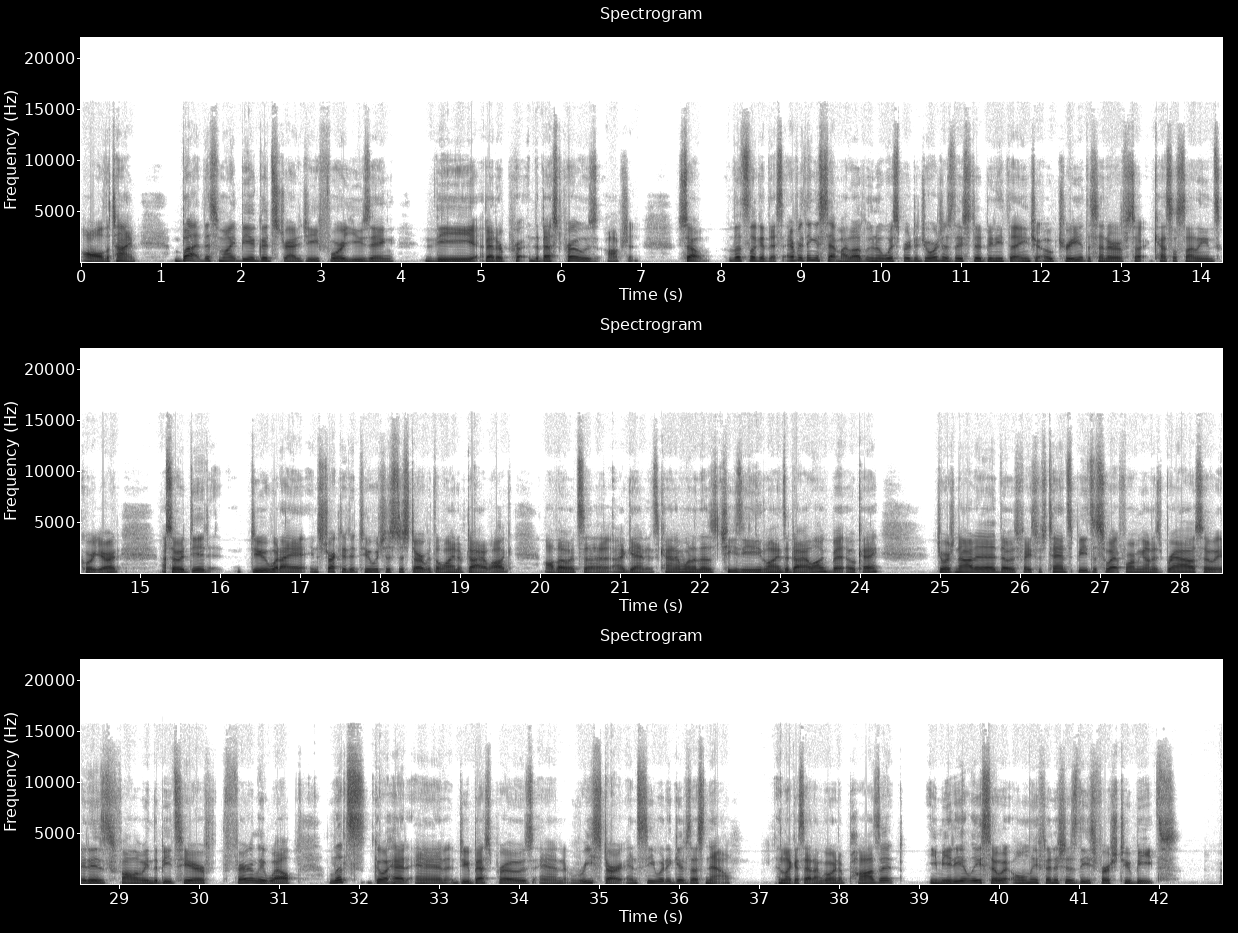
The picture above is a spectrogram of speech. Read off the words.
all the time. But this might be a good strategy for using the better, the best prose option. So let's look at this. Everything is set, my love, Una whispered to George as they stood beneath the ancient oak tree at the center of Castle Cylene's courtyard. So it did do what I instructed it to, which is to start with the line of dialogue. Although it's, uh, again, it's kind of one of those cheesy lines of dialogue, but okay. George nodded, though his face was tense, beads of sweat forming on his brow, so it is following the beats here fairly well. Let's go ahead and do best prose and restart and see what it gives us now. And like I said, I'm going to pause it immediately so it only finishes these first two beats.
